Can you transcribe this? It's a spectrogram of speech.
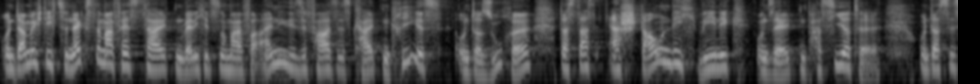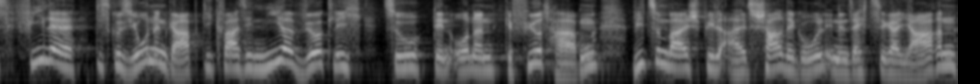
Und da möchte ich zunächst einmal festhalten, wenn ich jetzt nochmal vor allen Dingen diese Phase des Kalten Krieges untersuche, dass das erstaunlich wenig und selten passierte. Und dass es viele Diskussionen gab, die quasi nie wirklich zu den Urnen geführt haben, wie zum Beispiel als Charles de Gaulle in den 60er Jahren,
